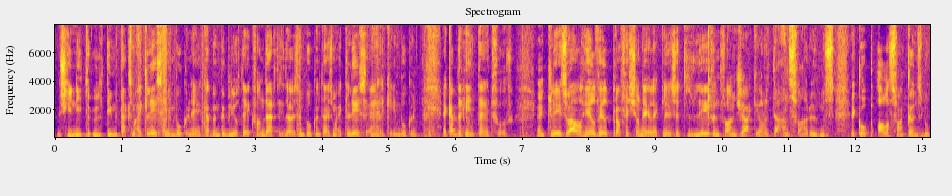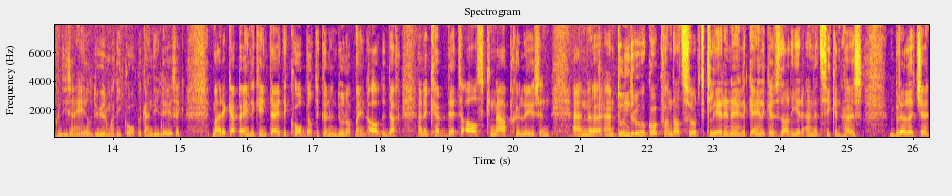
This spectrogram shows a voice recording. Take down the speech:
misschien niet de ultieme tekst, maar ik lees geen boeken. Hè. Ik heb een bibliotheek van 30.000 boeken thuis, maar ik lees eigenlijk geen boeken. Ik heb er geen tijd voor. Ik lees wel heel veel professioneel. Ik lees het leven van Jacques Jordaans, van Rubens. Ik koop alles van kunstboeken. Die zijn heel duur, maar die koop ik en die lees ik. Maar ik heb eigenlijk geen tijd. Ik hoop dat te kunnen doen op mijn oude dag. En ik heb dit als knaap gelezen. En, eh, en toen droeg ik ook van dat soort kleren eigenlijk. Eigenlijk is dat hier en het ziekenhuis brilletje.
